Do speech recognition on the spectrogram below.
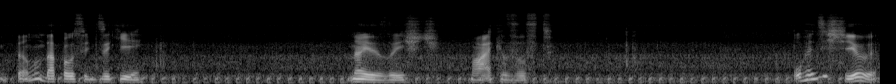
Então não dá pra você dizer que não existe. Não é que existe porra existia, velho.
